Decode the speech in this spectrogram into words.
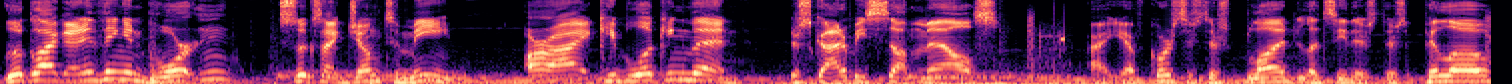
Look like anything important? This looks like junk to me. All right, keep looking then. There's gotta be something else. All right, yeah, of course, there's, there's blood. Let's see, there's, there's a pillow.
